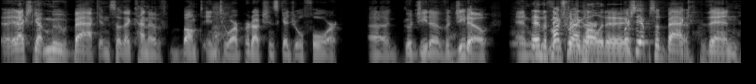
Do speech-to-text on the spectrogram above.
it actually got moved back, and so that kind of bumped into our production schedule for uh, Gogeta Vegito. And, And the Thanksgiving rather holiday. push the episode back than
